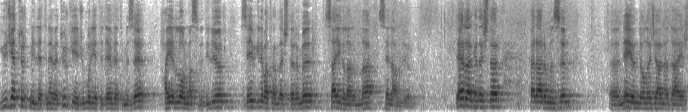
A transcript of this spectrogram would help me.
yüce Türk milletine ve Türkiye Cumhuriyeti devletimize hayırlı olmasını diliyor. Sevgili vatandaşlarımı saygılarımla selamlıyorum. Değerli arkadaşlar, kararımızın e, ne yönde olacağına dair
